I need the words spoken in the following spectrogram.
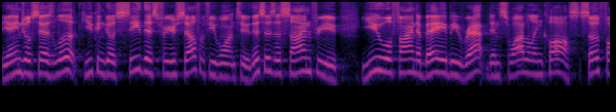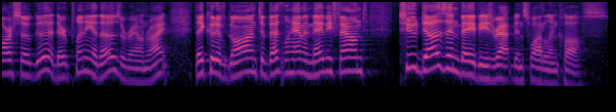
The angel says, Look, you can go see this for yourself if you want to. This is a sign for you. You will find a baby wrapped in swaddling cloths. So far, so good. There are plenty of those around, right? They could have gone to Bethlehem and maybe found two dozen babies wrapped in swaddling cloths.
